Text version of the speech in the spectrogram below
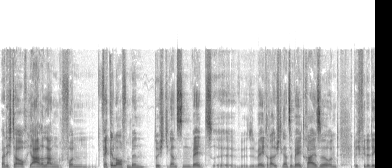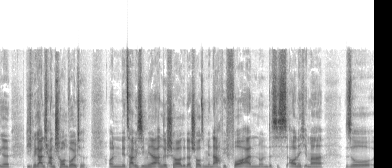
weil ich da auch jahrelang von weggelaufen bin durch die ganzen Welt, äh, Welt durch die ganze Weltreise und durch viele Dinge, die ich mir gar nicht anschauen wollte. Und jetzt habe ich sie mir angeschaut oder schaue sie mir nach wie vor an und es ist auch nicht immer so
